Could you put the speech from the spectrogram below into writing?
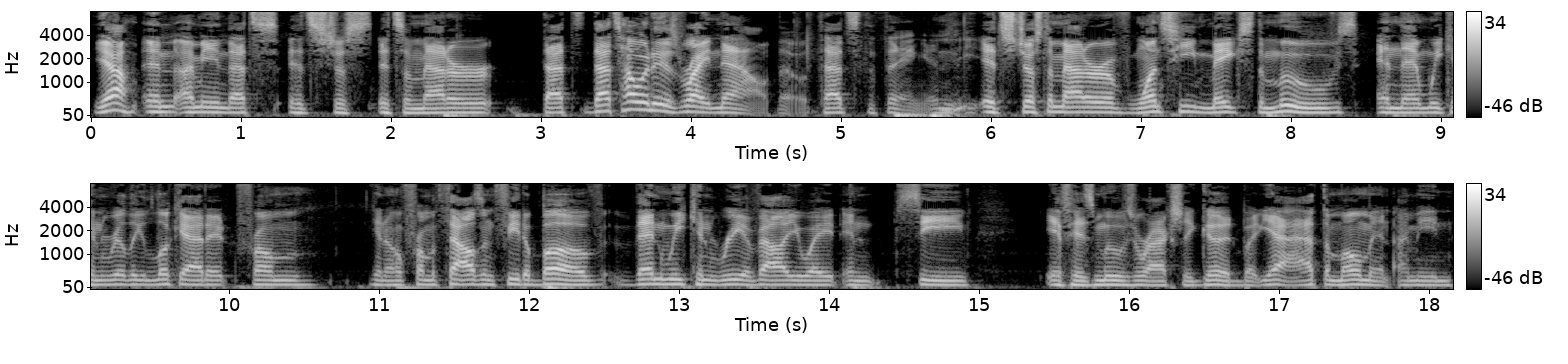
Yeah, and I mean that's it's just it's a matter that's that's how it is right now though. That's the thing. And mm-hmm. it's just a matter of once he makes the moves and then we can really look at it from you know, from a thousand feet above, then we can reevaluate and see if his moves were actually good. But yeah, at the moment, I mean,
